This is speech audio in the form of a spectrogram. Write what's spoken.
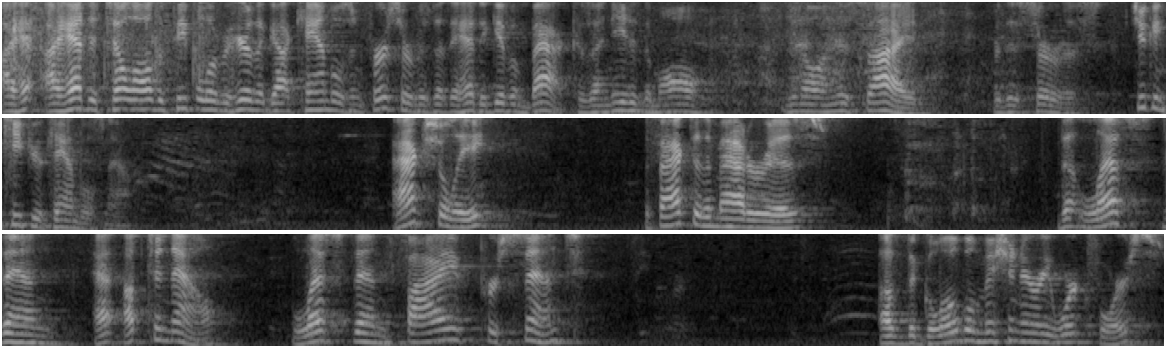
I, ha- I had to tell all the people over here that got candles in first service that they had to give them back because I needed them all, you know, on this side for this service. But you can keep your candles now. Actually, the fact of the matter is, that less than, up to now, less than 5% of the global missionary workforce,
